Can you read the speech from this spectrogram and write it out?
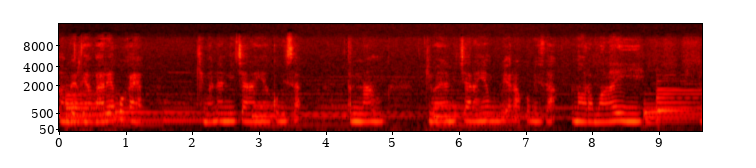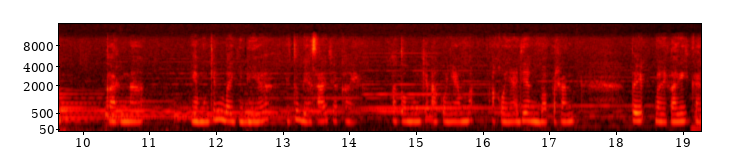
hampir tiap hari aku kayak gimana nih caranya aku bisa tenang gimana nih caranya biar aku bisa normal lagi? Karena ya mungkin bagi dia itu biasa aja kali ya. Atau mungkin aku nyamak akunya aja yang baperan. Tapi balik lagi kan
